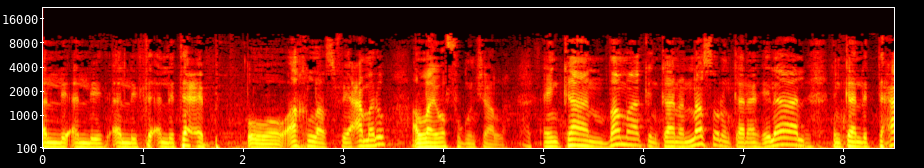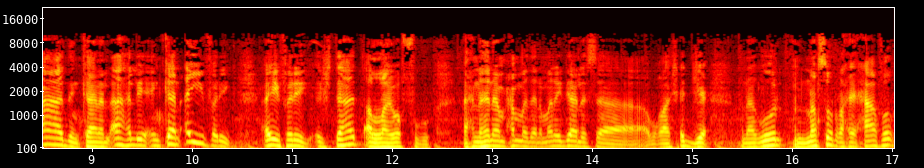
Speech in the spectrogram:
اللي اللي اللي, اللي تعب وأخلص في عمله الله يوفقه إن شاء الله. إن كان ضمك إن كان النصر إن كان الهلال إن كان الاتحاد إن كان الأهلي إن كان أي فريق أي فريق اجتهد الله يوفقه. إحنا هنا محمد أنا ماني جالس أبغى أشجع. أنا أقول النصر راح يحافظ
